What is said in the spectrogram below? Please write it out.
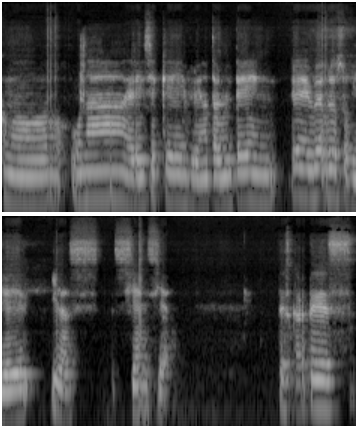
como una herencia que influyó notablemente en la filosofía y la ciencia. Descartes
